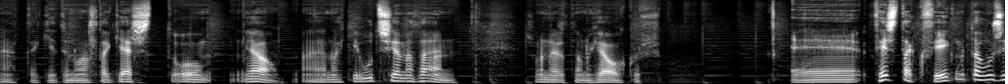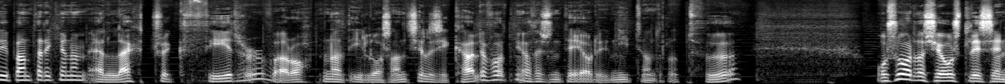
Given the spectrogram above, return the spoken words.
þetta getur nú alltaf gerst og já, það er nú ekki útsíð með það en svona er þetta nú hjá okkur. E, Fyrsta kvikmyndahúsi í bandaríkjunum Electric Theatre var opnað í Los Angeles í Kaliforni á þessum degi árið 1902 Og svo er það sjóslísinn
